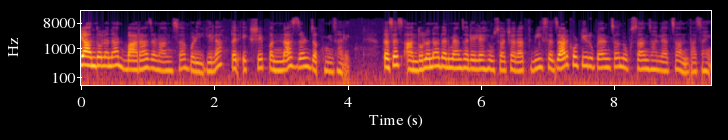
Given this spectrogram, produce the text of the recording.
या आंदोलनात बारा जणांचा बळी गेला तर एकशे पन्नास जण जखमी झाले. तसंच आंदोलनादरम्यान झालेल्या हिंसाचारात वीस हजार कोटी रुपयांचं नुकसान झाल्याचा अंदाज आहे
